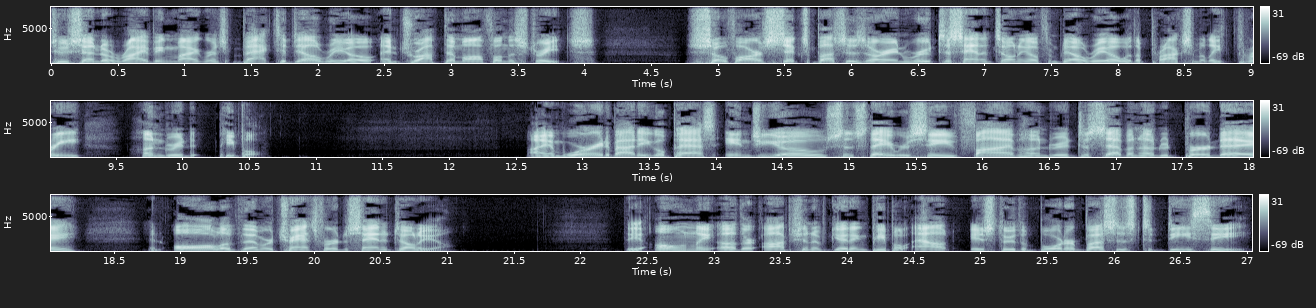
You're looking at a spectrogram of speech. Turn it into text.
to send arriving migrants back to Del Rio and drop them off on the streets. So far, six buses are en route to San Antonio from Del Rio with approximately 300 people. I am worried about Eagle Pass NGO since they receive 500 to 700 per day, and all of them are transferred to San Antonio. The only other option of getting people out is through the border buses to D.C.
